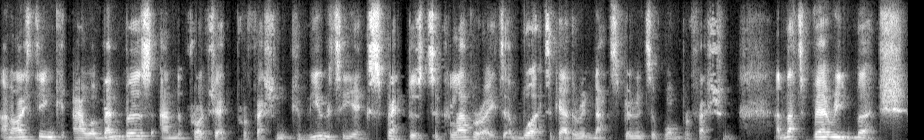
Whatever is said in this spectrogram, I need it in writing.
And I think our members and the project profession community expect us to collaborate and work together in that spirit of one profession. And that's very much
